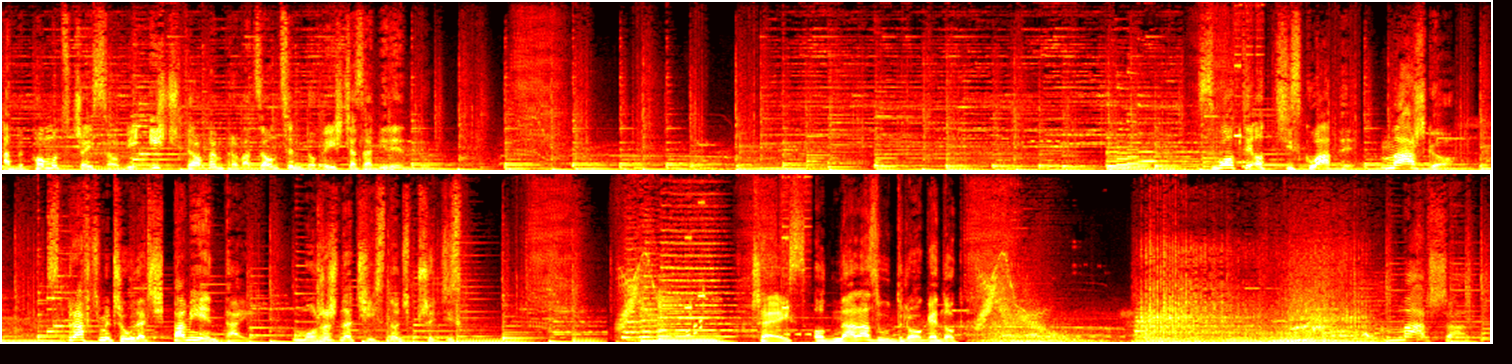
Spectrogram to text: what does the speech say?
aby pomóc Chase'owi iść tropem prowadzącym do wyjścia z labiryntu. Złoty odcisk łapy. Masz go! Sprawdźmy, czy uda ci się. Pamiętaj, możesz nacisnąć przycisk. Chase odnalazł drogę do. Marszal!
